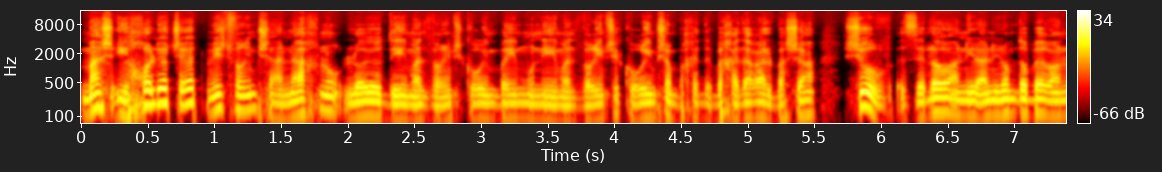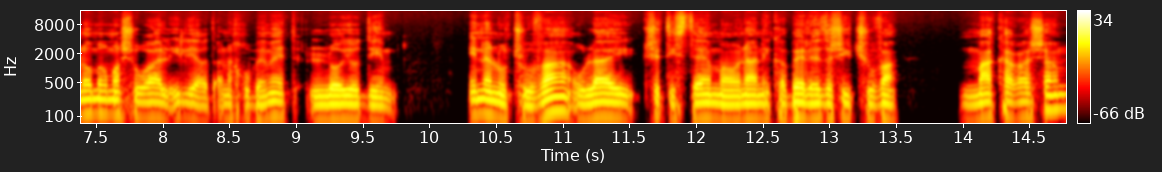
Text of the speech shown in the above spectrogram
מה. יכול להיות שיש דברים שאנחנו לא יודעים, על דברים שקורים באימונים, על דברים שקורים שם בחדר, בחדר ההלבשה. שוב, זה לא, אני, אני לא מדבר, אני לא אומר משהו רע על איליארד, אנחנו באמת לא יודעים. אין לנו תשובה, אולי כשתסתיים העונה נקבל איזושהי תשובה מה קרה שם,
